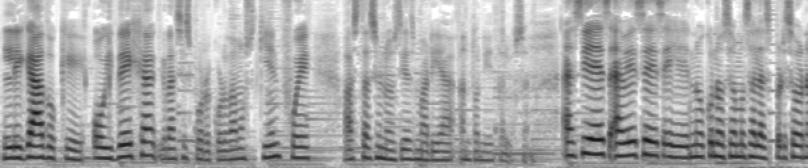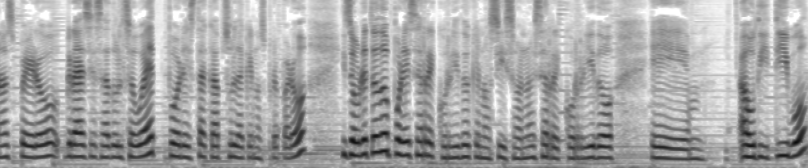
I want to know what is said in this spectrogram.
legado que hoy deja. Gracias por recordarnos quién fue hasta hace unos días María Antonieta Lozano. Así es, a veces eh, no conocemos a las personas, pero gracias a Dulce Wet por esta cápsula que nos preparó y sobre todo por ese recorrido que nos hizo, ¿no? Ese recorrido... Eh, auditivo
